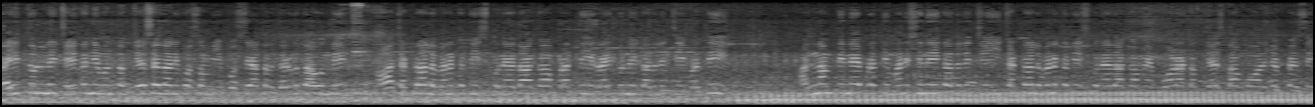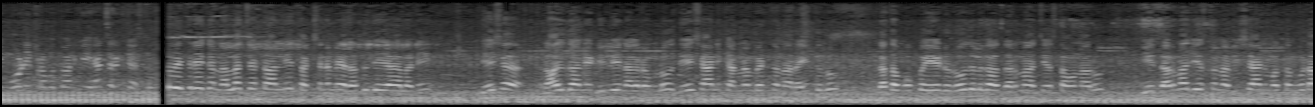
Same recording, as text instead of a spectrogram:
రైతుల్ని చైతన్యవంతం చేసేదానికోసం ఈ బస్సు యాత్ర జరుగుతూ ఉంది. ఆ చట్టాలు వెనక్కి తీసుకునేదాకా ప్రతి రైతుని కదిలించి ప్రతి అన్నం తినే ప్రతి మనిషిని కదిలించి ఈ చట్టాలు వెనక్కి తీసుకునేదాకా మేము పోరాటం చేస్తాము అని చెప్పేసి మోడీ ప్రభుత్వానికి హెచ్చరిక చేస్తాం వ్యతిరేక నల్ల చట్టాలని తక్షణమే రద్దు చేయాలని దేశ రాజధాని ఢిల్లీ నగరంలో దేశానికి అన్నం పెడుతున్న రైతులు గత ముప్పై ఏడు రోజులుగా ధర్నా చేస్తూ ఉన్నారు. ఈ ధర్నా చేస్తున్న విషయాన్ని మొత్తం కూడా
